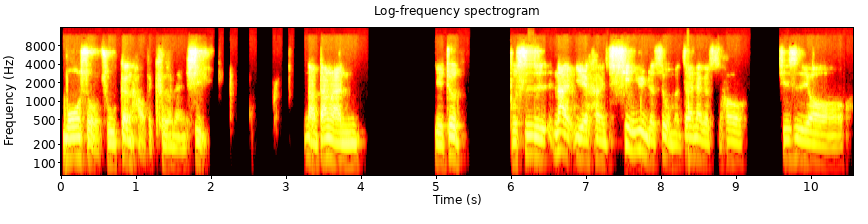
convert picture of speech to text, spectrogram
摸索出更好的可能性。那当然也就不是，那也很幸运的是，我们在那个时候其实有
